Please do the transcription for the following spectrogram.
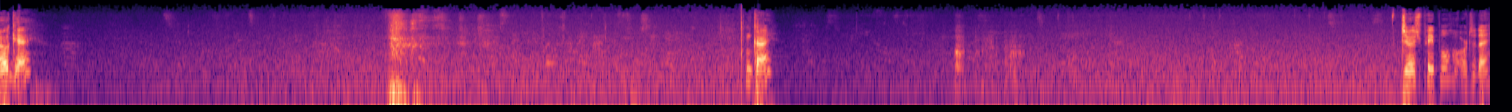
Okay. okay. Jewish people or today?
